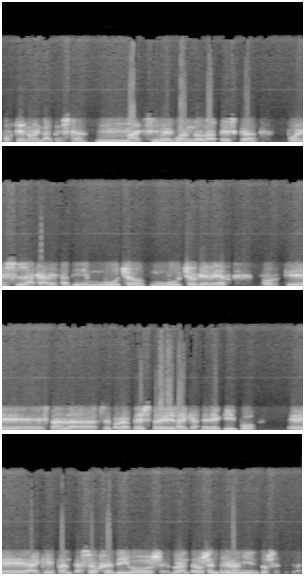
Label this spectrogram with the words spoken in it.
¿por qué no en la pesca? Máxime cuando la pesca, pues la cabeza tiene mucho, mucho que ver porque están las épocas de estrés, hay que hacer equipo, eh, hay que plantearse objetivos durante los entrenamientos, etcétera.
